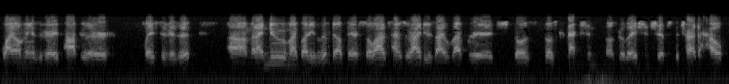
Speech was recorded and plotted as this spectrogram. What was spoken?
Wyoming is a very popular place to visit. Um, and I knew my buddy lived out there. So a lot of times what I do is I leverage those, those connections, those relationships to try to help,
